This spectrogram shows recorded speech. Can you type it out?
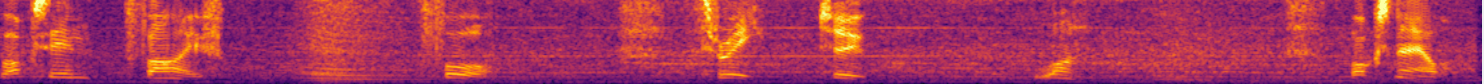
Box in five, four, three, two, one. Box now.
